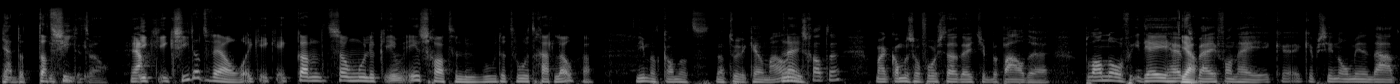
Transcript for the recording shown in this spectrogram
Ja, dat, dat Je zie het wel. Ja. Ik, ik zie dat wel. Ik, ik, ik kan het zo moeilijk in- inschatten nu, hoe, dat, hoe het gaat lopen. Niemand kan dat natuurlijk helemaal Nee. inschatten. Maar ik kan me zo voorstellen dat je bepaalde plannen of ideeën hebt Ja. bij van... hé, hey, ik, eh, ik heb zin om inderdaad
